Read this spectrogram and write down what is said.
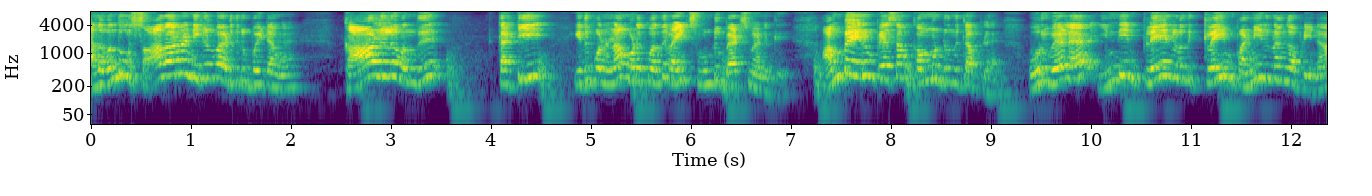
அதை வந்து ஒரு சாதாரண நிகழ்வாக எடுத்துகிட்டு போயிட்டாங்க. காலில் வந்து தட்டி இது பண்ணுனா உனக்கு வந்து ரைட்ஸ் உண்டு பேட்ஸ்மேனுக்கு அம்பையரும் பேசாமல் கம்முன்னு இருந்துட்டாப்ல. ஒருவேளை இந்தியன் பிளேயர்கள் வந்து கிளைம் பண்ணியிருந்தாங்க அப்படின்னா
